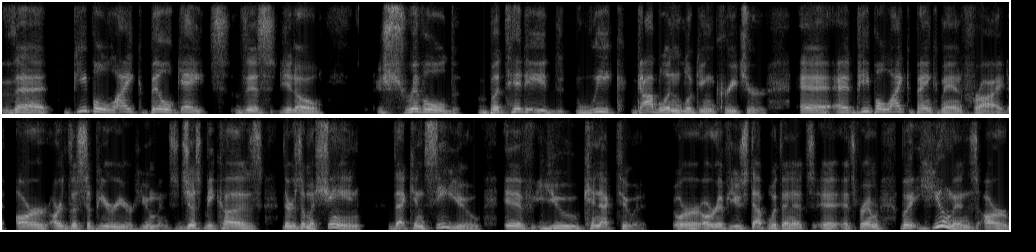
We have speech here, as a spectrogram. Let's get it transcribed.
that people like Bill Gates, this, you know, shriveled, betitted, weak, goblin looking creature, and, and people like Bankman Fried are, are the superior humans. Just because there's a machine that can see you if you connect to it or or if you step within its its parameter but humans are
